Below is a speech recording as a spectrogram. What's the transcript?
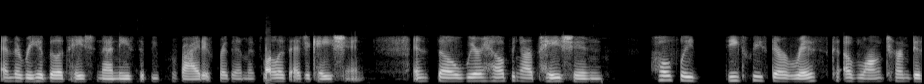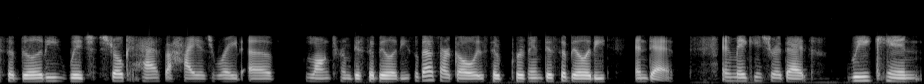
and the rehabilitation that needs to be provided for them, as well as education. And so we're helping our patients hopefully decrease their risk of long term disability, which stroke has the highest rate of long term disability. So that's our goal is to prevent disability and death and making sure that we can,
